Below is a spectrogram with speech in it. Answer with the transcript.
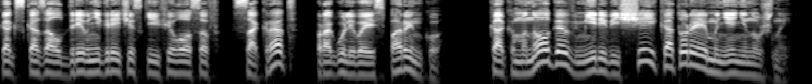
Как сказал древнегреческий философ Сократ, прогуливаясь по рынку, «Как много в мире вещей, которые мне не нужны».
